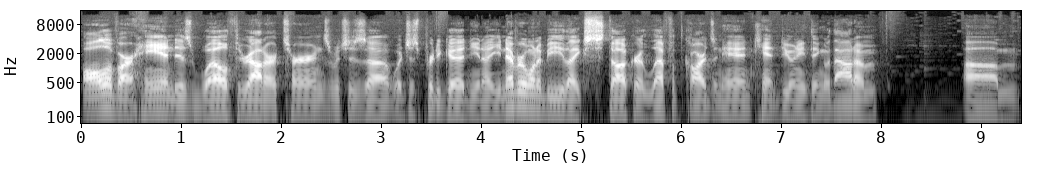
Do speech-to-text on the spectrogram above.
all of our hand as well throughout our turns, which is uh which is pretty good. You know you never want to be like stuck or left with cards in hand, can't do anything without them. Um,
